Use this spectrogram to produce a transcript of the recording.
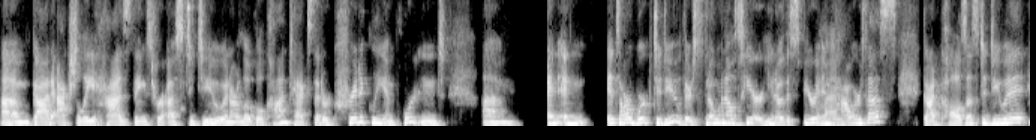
Um, God actually has things for us to do in our local context that are critically important. Um, and and it's our work to do. There's no one else mm. here. You know, the Spirit Amen. empowers us, God calls us to do it,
